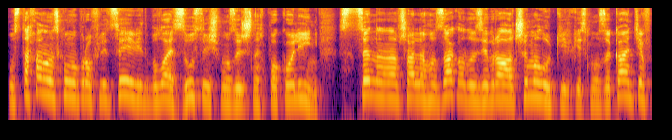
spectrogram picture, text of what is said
У Стахановському профліцеї відбулась зустріч музичних поколінь. Сцена навчального закладу зібрала чималу кількість музикантів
